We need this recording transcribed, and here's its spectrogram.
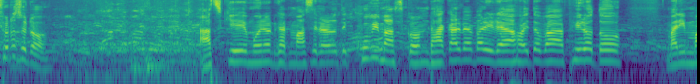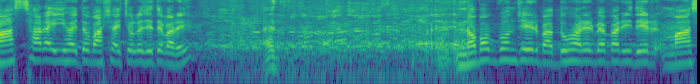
ছোট ছোট। আজকে মৈনটঘাট মাছের আড়তে খুবই মাছ কম। ঢাকার ব্যাপারীরা হয়তো বা ফেরত মানে মাছ ছাড়াই হয়তো বাসায় চলে যেতে পারে। নবাবগঞ্জের বা দুহারের ব্যাপারীদের মাছ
